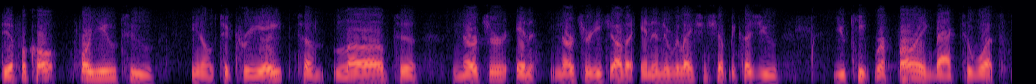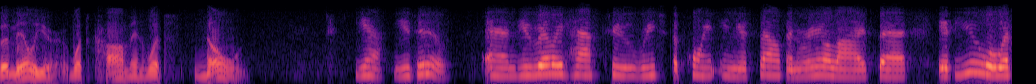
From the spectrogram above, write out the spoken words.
difficult for you to, you know, to create, to love, to nurture in nurture each other in a new relationship because you you keep referring back to what's familiar, what's common, what's known. Yeah, you do. And you really have to reach the point in yourself and realize that if you were with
